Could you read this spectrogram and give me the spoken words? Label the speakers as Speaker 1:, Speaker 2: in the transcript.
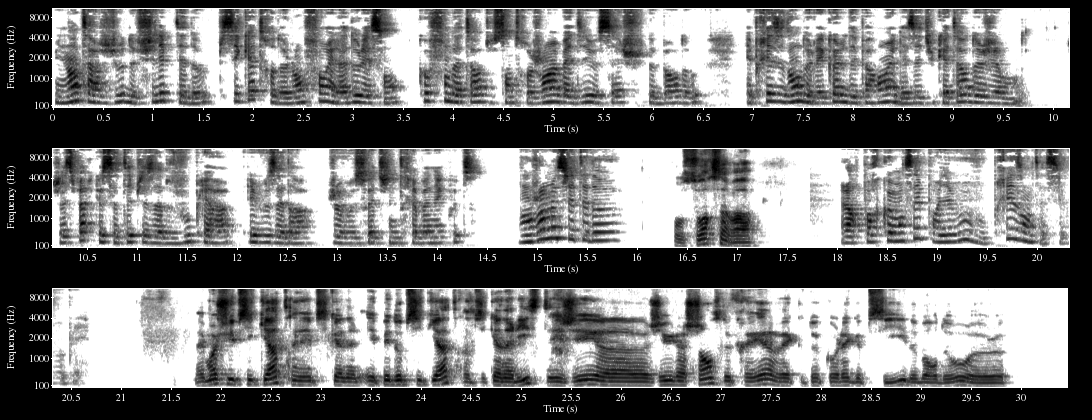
Speaker 1: Une interview de Philippe Tedo, psychiatre de l'enfant et l'adolescent, cofondateur du centre Jean Abadi au CHU de Bordeaux et président de l'école des parents et des éducateurs de Gironde. J'espère que cet épisode vous plaira et vous aidera. Je vous souhaite une très bonne écoute. Bonjour Monsieur Tedo.
Speaker 2: Bonsoir Sarah.
Speaker 1: Alors pour commencer, pourriez-vous vous présenter s'il vous plaît?
Speaker 2: Ben, moi, je suis psychiatre et, psychanal... et pédopsychiatre, psychanalyste, et j'ai euh, j'ai eu la chance de créer avec deux collègues psy de Bordeaux, euh,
